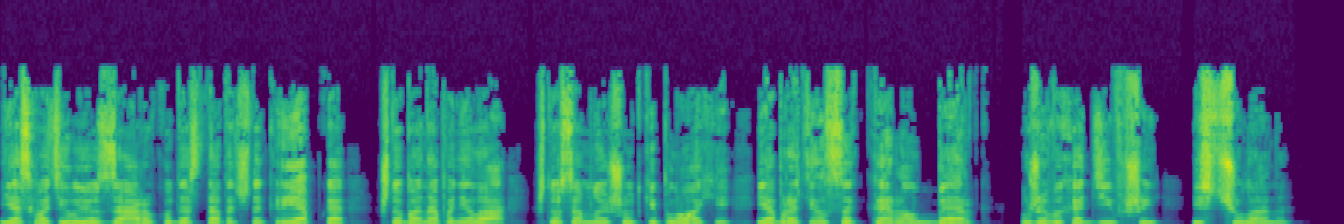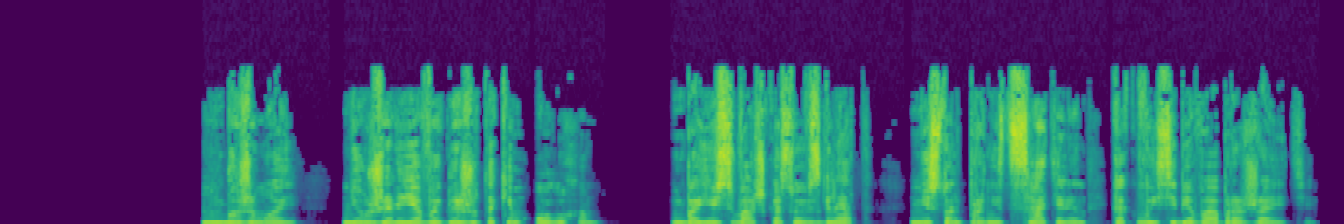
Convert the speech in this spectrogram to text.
Я схватил ее за руку достаточно крепко, чтобы она поняла, что со мной шутки плохи, и обратился к Кэрол Берг, уже выходивший из чулана. «Боже мой, неужели я выгляжу таким олухом? Боюсь, ваш косой взгляд не столь проницателен, как вы себе воображаете».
